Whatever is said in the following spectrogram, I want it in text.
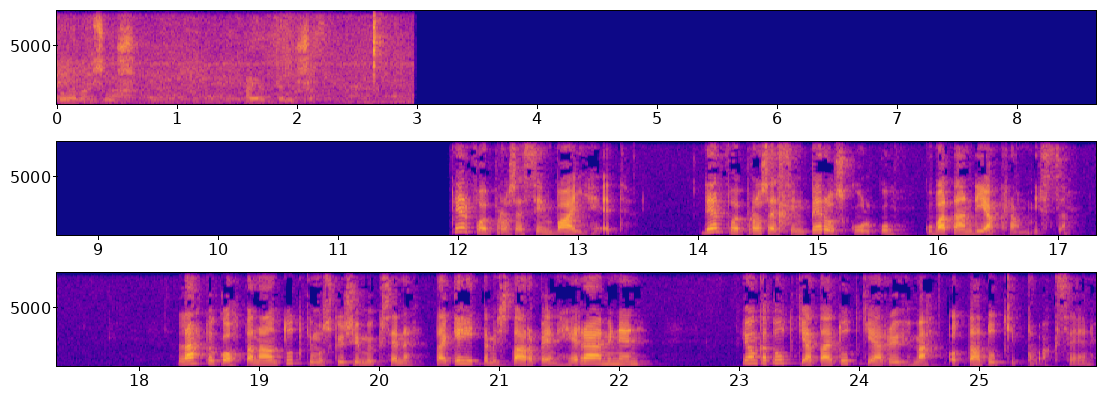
tulevaisuusajattelussa. Delfoi-prosessin vaiheet. Delfoi-prosessin peruskulku kuvataan diagrammissa. Lähtökohtana on tutkimuskysymyksen tai kehittämistarpeen herääminen, jonka tutkija tai tutkijaryhmä ottaa tutkittavakseen.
